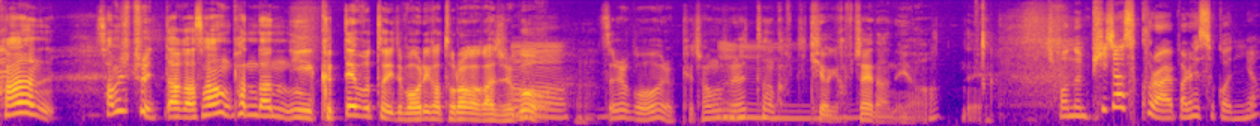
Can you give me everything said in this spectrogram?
한 30초 있다가 상황 판단이 그때부터 이제 머리가 돌아가가지고 어. 쓸고 이렇게 청소를 했던 음. 기억이 갑자기 나네요. 네. 저는 피자 스쿨 알바를 했었거든요.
